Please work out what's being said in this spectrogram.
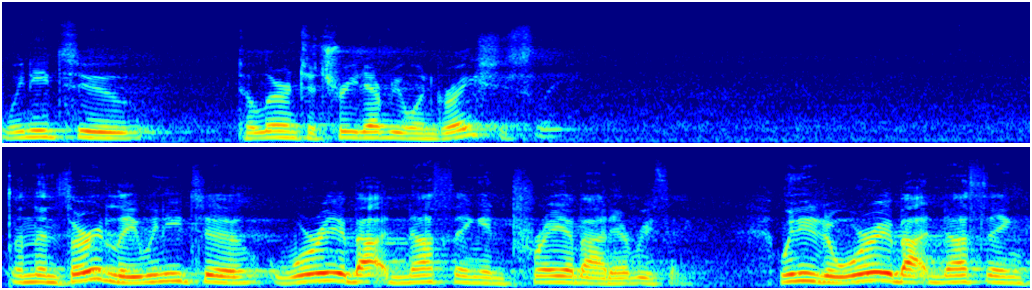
we need to, to learn to treat everyone graciously. And then, thirdly, we need to worry about nothing and pray about everything. We need to worry about nothing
